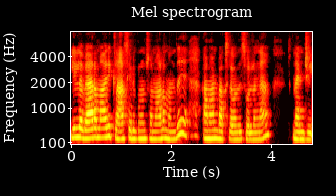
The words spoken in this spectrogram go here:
இல்லை வேறு மாதிரி கிளாஸ் எடுக்கணும்னு சொன்னாலும் வந்து கமெண்ட் பாக்ஸில் வந்து சொல்லுங்கள் நன்றி.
